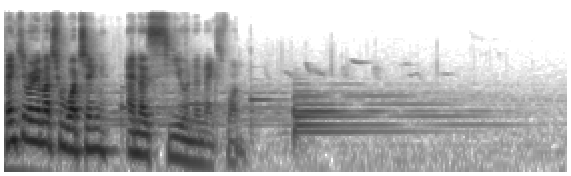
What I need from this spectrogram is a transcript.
Thank you very much for watching and I'll see you in the next one.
